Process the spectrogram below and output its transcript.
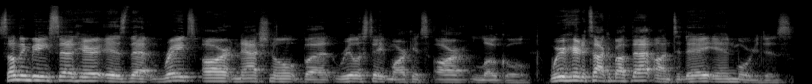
Something being said here is that rates are national, but real estate markets are local. We're here to talk about that on Today in Mortgages.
